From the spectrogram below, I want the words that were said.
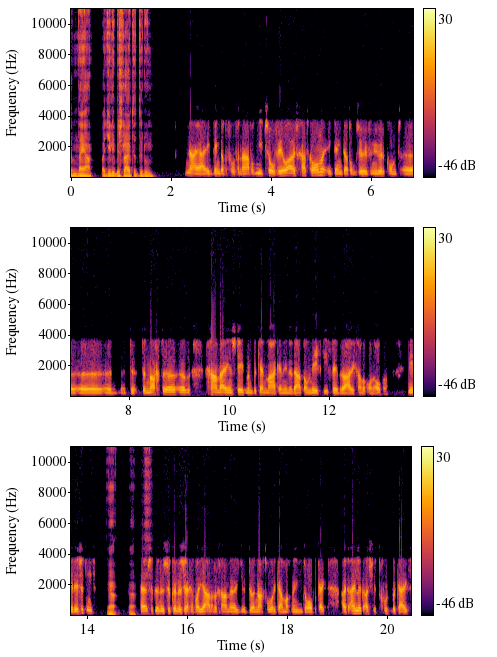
nou ja, wat jullie besluiten te doen. Nou ja, ik denk dat er voor vanavond niet zoveel uit gaat komen. Ik denk dat om 7 uur komt uh, uh, nacht gaan wij een statement bekendmaken. En inderdaad, dan 19 februari gaan we gewoon open. Meer is het niet. Ja. Ja. ze, kunnen, ze kunnen zeggen van ja, we gaan, de nachthoreca mag nu niet open. Kijk, uiteindelijk als je het goed bekijkt,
